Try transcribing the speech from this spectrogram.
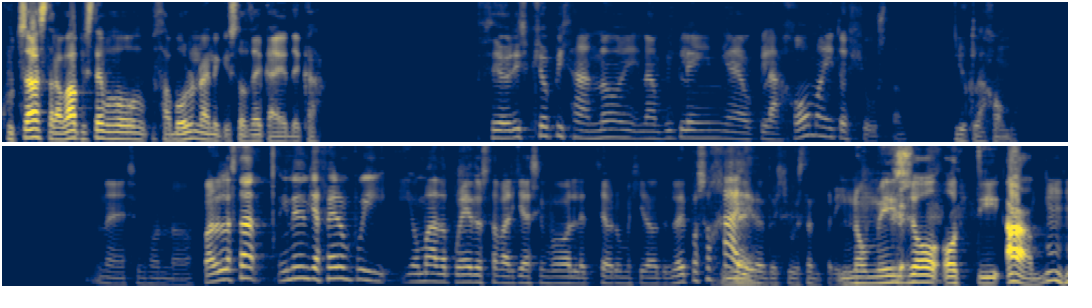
Κουτσά στραβά πιστεύω θα μπορούν να είναι και στο 10-11. Θεωρείς πιο πιθανό να μπει play η Οκλαχώμα ή το Houston; Η Οκλαχώμα. Ναι, συμφωνώ. Παρ' όλα αυτά, είναι ενδιαφέρον που η, η ομάδα που έδωσε τα βαριά συμβόλαια τη θεωρούμε χειρότερη. Δηλαδή, πόσο χάλια Ναι. ήταν το Houston πριν. Νομίζω ότι. Α, μ,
